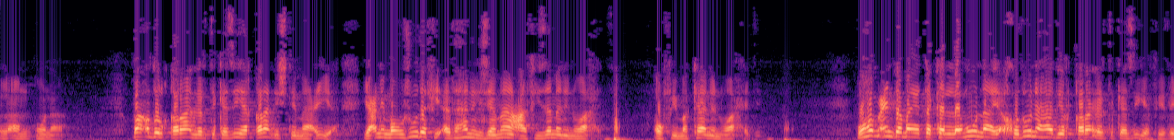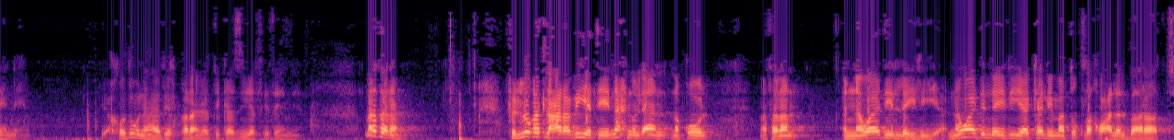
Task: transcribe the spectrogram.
الآن هنا. بعض القرائن الارتكازية قرائن اجتماعية. يعني موجودة في أذهان الجماعة في زمن واحد أو في مكان واحد. وهم عندما يتكلمون يأخذون هذه القرائن الارتكازية في ذهنهم. يأخذون هذه القرائن الارتكازية في ذهنهم. مثلا في اللغة العربية نحن الآن نقول مثلا النوادي الليلية. النوادي الليلية كلمة تطلق على البارات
